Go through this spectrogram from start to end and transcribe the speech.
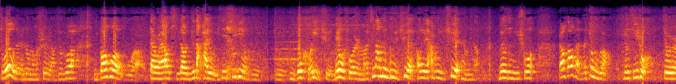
所有的人都能适应。就是说，你包括我，待会儿还要提到，你就哪怕有一些疾病，你你你都可以去，没有说什么心脏病不许去，高血压不许去什么的，没有这么一说。然后高反的症状有几种，就是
